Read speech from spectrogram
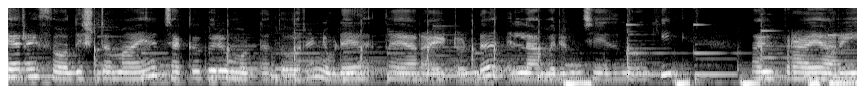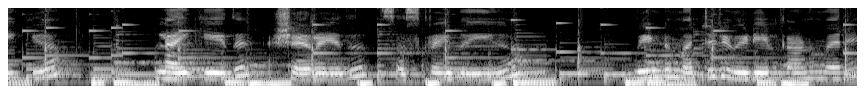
ഏറെ സ്വാദിഷ്ടമായ ചക്കക്കുരു മുട്ട തോരൻ ഇവിടെ തയ്യാറായിട്ടുണ്ട്. എല്ലാവരും ചെയ്ത് നോക്കി അഭിപ്രായം അറിയിക്കുക. ലൈക്ക് ചെയ്ത് ഷെയർ ചെയ്ത് സബ്സ്ക്രൈബ് ചെയ്യുക. വീണ്ടും മറ്റൊരു വീഡിയോയിൽ കാണും വരെ.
